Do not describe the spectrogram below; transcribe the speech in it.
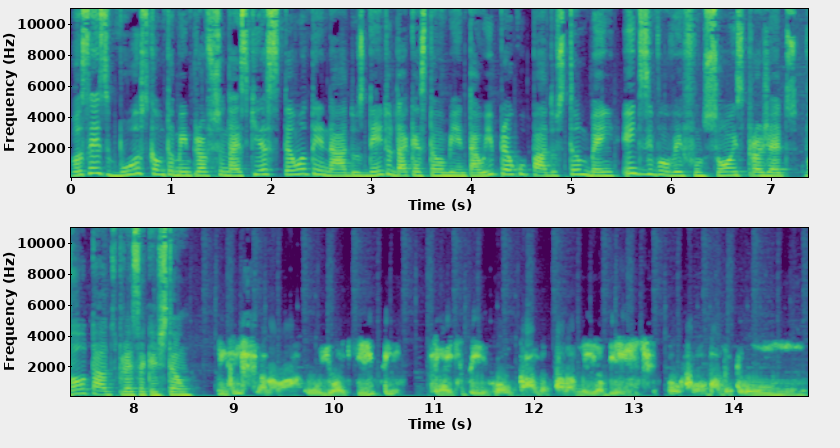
vocês buscam também profissionais que estão antenados dentro da questão ambiental e preocupados também em desenvolver funções, projetos voltados para essa questão? Existe já na Larco uma equipe que é uma equipe voltada para o meio ambiente, formada por um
